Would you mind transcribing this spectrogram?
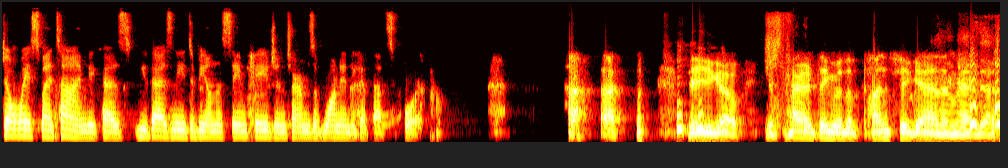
don't waste my time because you guys need to be on the same page in terms of wanting to get that support. there you go. You're parenting with a punch again, Amanda.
